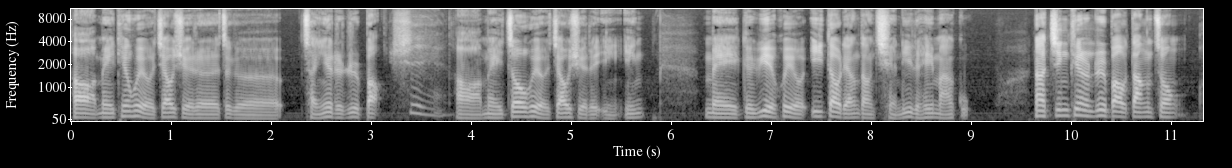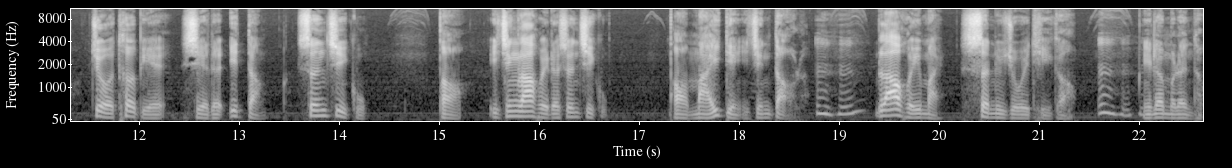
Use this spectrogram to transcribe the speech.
啊，每天会有教学的这个产业的日报，是啊，每周会有教学的影音，每个月会有一到两档潜力的黑马股。那今天的日报当中就有特别写的一档生技股，啊，已经拉回的生技股，哦，买点已经到了，嗯哼，拉回买胜率就会提高，嗯哼，你认不认同？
